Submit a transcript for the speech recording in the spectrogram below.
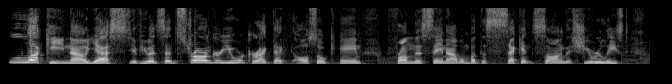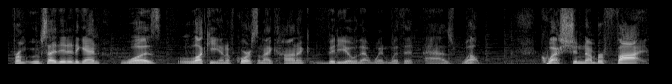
Lucky. Now, yes, if you had said Stronger, you were correct. That also came from this same album, but the second song that she released from Oops, I Did It Again was Lucky. And of course, an iconic video that went with it as well. Question number five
